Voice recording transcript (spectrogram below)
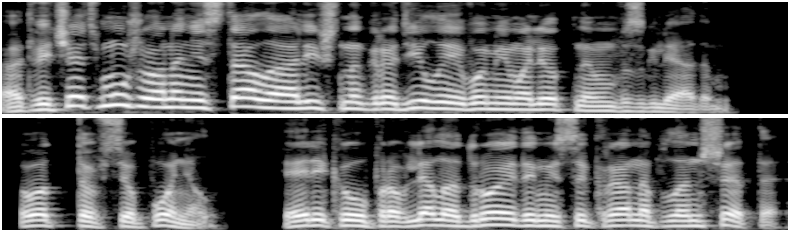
Отвечать мужу она не стала, а лишь наградила его мимолетным взглядом. Отто все понял. Эрика управляла дроидами с экрана планшета.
